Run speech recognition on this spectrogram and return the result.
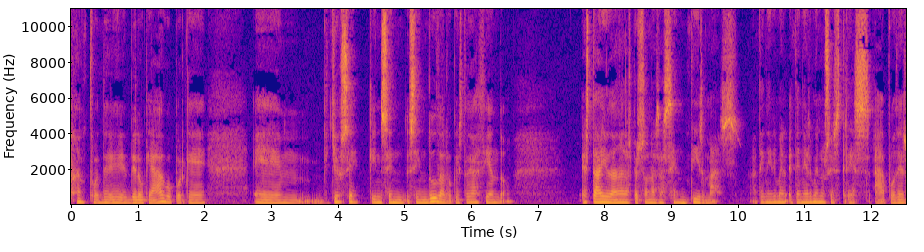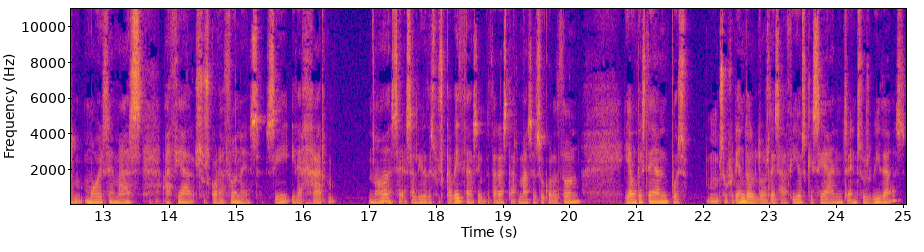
pues, de, de lo que hago, porque eh, yo sé que sin, sin duda lo que estoy haciendo está ayudando a las personas a sentir más, a tener, tener menos estrés, a poder moverse más hacia sus corazones, ¿sí? Y dejar, ¿no? Salir de sus cabezas y empezar a estar más en su corazón. Y aunque estén, pues, sufriendo los desafíos que sean en sus vidas,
